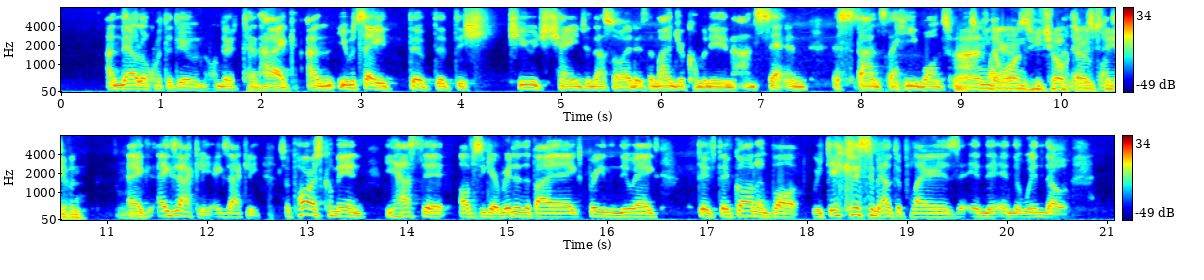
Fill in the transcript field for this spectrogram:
and now look what they're doing under Ten Hag, and you would say the the, the huge change in that side is the manager coming in and setting a stance that he wants And the ones he choked out, responsible. Mm. Ex- Exactly, exactly. So Parr's come in. He has to obviously get rid of the bad eggs, bring in the new eggs. They've they've gone and bought ridiculous amount of players in the in the window,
